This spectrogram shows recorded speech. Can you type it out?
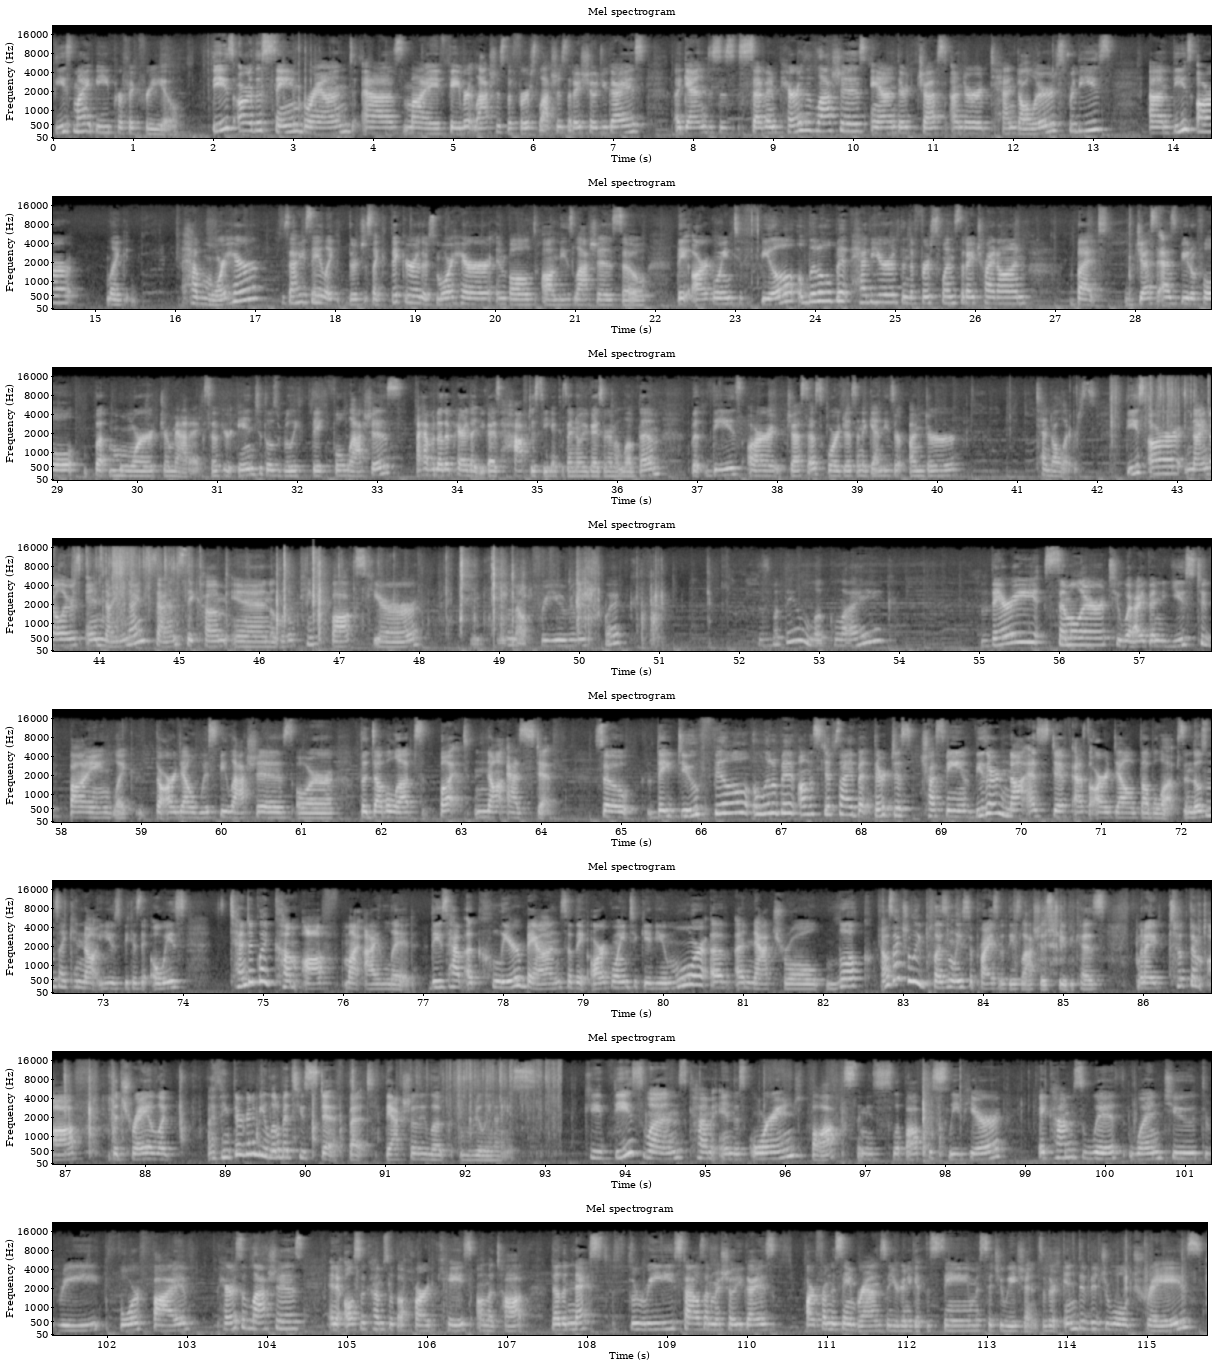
these might be perfect for you. These are the same brand as my favorite lashes, the first lashes that I showed you guys. Again, this is seven pairs of lashes and they're just under $10 for these. Um, these are like, have more hair. Is that how you say it? Like they're just like thicker, there's more hair involved on these lashes. So they are going to feel a little bit heavier than the first ones that I tried on, but just as beautiful, but more dramatic. So if you're into those really thick, full lashes, I have another pair that you guys have to see because I know you guys are gonna love them. But these are just as gorgeous. And again, these are under $10. These are $9.99. They come in a little pink box here. Let me pull them out for you really quick. This is what they look like very similar to what I've been used to buying like the Ardell Wispy Lashes or the double ups, but not as stiff. So they do feel a little bit on the stiff side, but they're just, trust me, these are not as stiff as the Ardell double ups. And those ones I cannot use because they always tend to like come off my eyelid. These have a clear band, so they are going to give you more of a natural look. I was actually pleasantly surprised with these lashes too because when I took them off the tray, like, I think they're gonna be a little bit too stiff, but they actually look really nice. Okay, these ones come in this orange box. Let me slip off the sleeve here. It comes with one, two, three, four, five pairs of lashes, and it also comes with a hard case on the top. Now the next three styles I'm gonna show you guys are from the same brand, so you're gonna get the same situation. So they're individual trays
